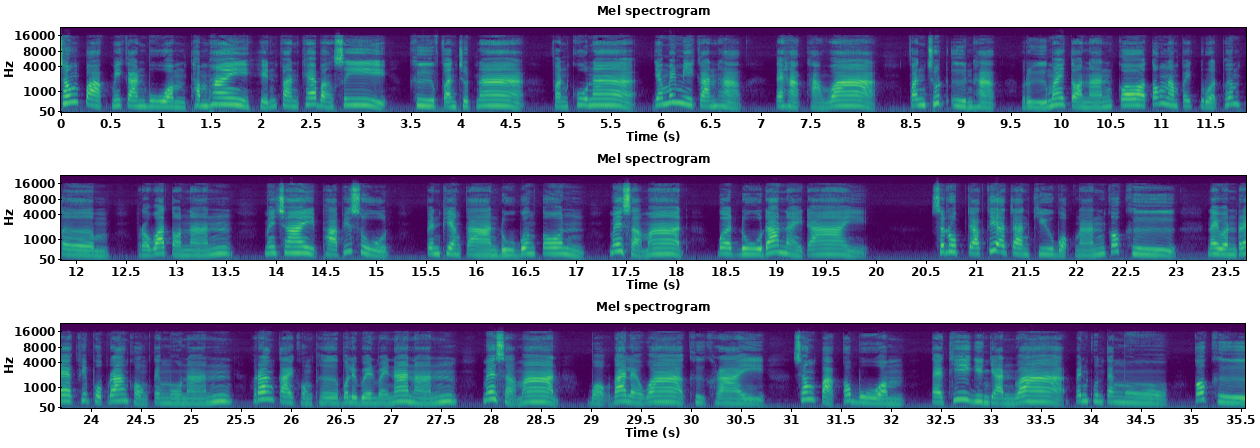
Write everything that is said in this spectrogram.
ช่องปากมีการบวมทำให้เห็นฟันแค่บางซี่ คือฟันชุดหน้า ฟันคู่หน้ายังไม่มีการหัก แต่หากถามว่า ฟันชุดอื่นหัก หรือไม่ตอนนั้นก็ต้องนำไปตรวจเพิ่มเติม เพราะว่าตอนนั้นไม่ใช่ผ่าพิสูจน์ เป็นเพียงการดูเบื้องต้น ไม่สามารถเปิดดูด้านในได้ สรุปจากที่อาจารย์คิวบอกนั้นก็คือ ในวันแรกที่พบร่างของแตงโมนั้น ร่างกายของเธอบริเวณใบหน้านั้น ไม่สามารถบอกได้แล้วว่าคือใคร ช่องปากก็บวม แต่ที่ยืนยันว่าเป็นคุณแตงโมก็คือ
